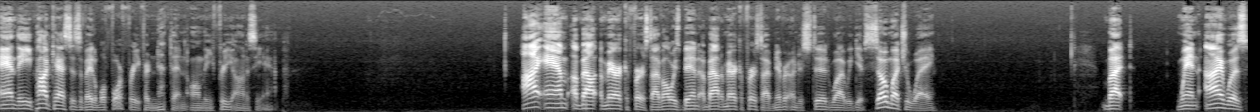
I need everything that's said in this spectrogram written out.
And the podcast is available for free for nothing on the free Audacy app. I am about America first. I've always been about America first. I've never understood why we give so much away. But when I was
